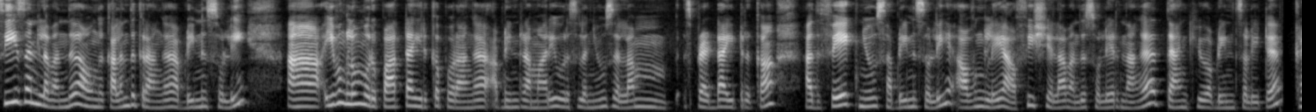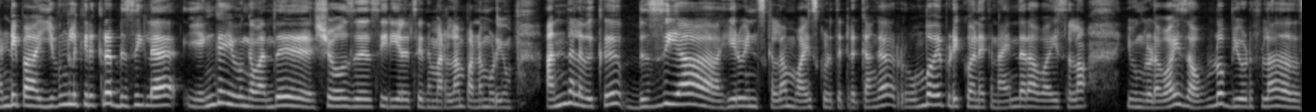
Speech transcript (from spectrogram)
சீசனில் வந்து அவங்க கலந்துக்கிறாங்க அப்படின்னு சொல்லி இவங்களும் ஒரு பார்ட்டாக இருக்க போகிறாங்க அப்படின்ற மாதிரி ஒரு சில நியூஸ் எல்லாம் ஸ்ப்ரெட் ஆகிட்டு இருக்கான் அது ஃபேக் நியூஸ் அப்படின்னு சொல்லி அவங்களே அஃபிஷியலாக வந்து சொல்லியிருந்தாங்க. தேங்க்யூ அப்படின்னு சொல்லிட்டு. கண்டிப்பாக இவங்களுக்கு இருக்கிற பிஸியில் எங்கே இவங்க வந்து ஷோஸு சீரியல்ஸ் இந்த மாதிரிலாம் பண்ண முடியும்? அந்த அளவுக்கு பிஸியாக ஹீரோயின்ஸ்க்கெல்லாம் வாய்ஸ் கொடுத்துட்ருக்காங்க ரொம்பவே பிடிக்கும் எனக்கு நயன்தாரா வாய்ஸ் எல்லாம் இவங்களோட வாய்ஸ் அவ்வளோ பியூட்டிஃபுல்லாக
